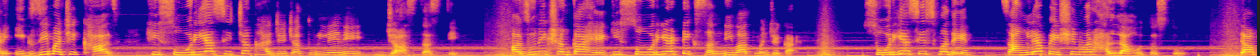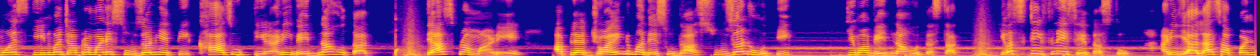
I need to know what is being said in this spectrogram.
आणि इक्झिमाची खाज ही सोरियासिसच्या खाजेच्या तुलनेने जास्त असते. अजून एक शंका आहे की सोरियाटिक संधिवात म्हणजे काय? सोरियासिसमध्ये चांगल्या पेशींवर हल्ला होत असतो. त्यामुळे स्किनवर ज्याप्रमाणे सुजन येते खाज उठते आणि वेदना होतात त्याचप्रमाणे आपल्या जॉईंटमध्ये सुद्धा सुजन होती किंवा वेदना होत असतात किंवा स्टिफनेस येत असतो. आणि यालाच आपण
